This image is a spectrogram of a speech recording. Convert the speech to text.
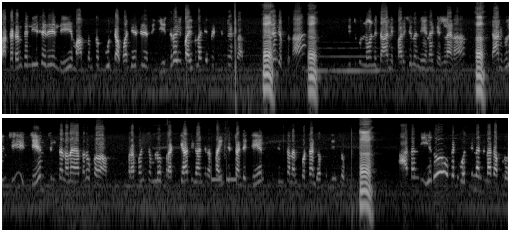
పక్కటెంకలు తీసేది ఏంది? మాంసంతో పూర్తి అవ్వని చేసేది? ఎదురో ఈ బైబిల్ అని చెప్పి చెప్పాను సార్ నిజం చెప్తున్నా? తిట్టుకున్నోడిని దాన్ని పరిశీలన చేయడానికి వెళ్ళానా? దాని గురించి జేమ్స్ సింప్సన్ అనే అతను ఒక ప్రపంచంలో ప్రఖ్యాతిగాంచిన సైంటిస్ట్ అండి. జేమ్స్ సింప్సన్ అని కొట్టండి వస్తుంది ఆ, అతనికి ఏదో ఒకటి వచ్చిందంటే నాకు అప్పుడు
